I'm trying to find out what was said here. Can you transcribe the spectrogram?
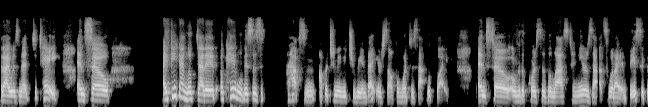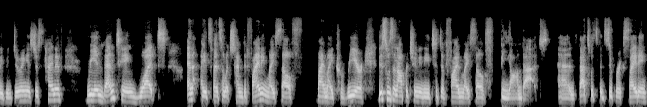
that I was meant to take. And so I think I looked at it, okay, well, this is perhaps an opportunity to reinvent yourself and what does that look like? And so over the course of the last 10 years that's what i had basically been doing is just kind of reinventing what and i had spent so much time defining myself by my career. This was an opportunity to define myself beyond that. And that's what's been super exciting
